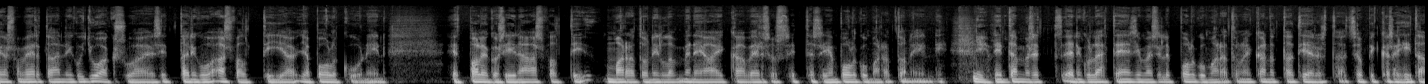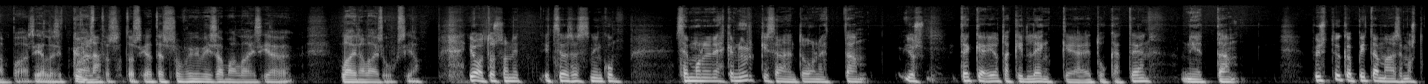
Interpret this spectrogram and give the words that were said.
jos mä vertaan niin kuin juoksua ja sit, tai niin kuin asfalttiin ja, ja polkuun, niin – että paljonko siinä asfalttimaratonilla menee aikaa versus sitten siihen polkumaratoniin. Niin, niin. niin tämmöiset, ennen kuin lähtee ensimmäiselle polkumaratonille, kannattaa tiedostaa, että se on pikkasen hitaampaa siellä sitten maastossa. Tosiaan tässä on hyvin samanlaisia lainalaisuuksia. Joo, tuossa on itse asiassa niin kuin semmoinen ehkä nyrkkisääntö on, että jos tekee jotakin lenkkejä etukäteen, niin että pystyykö pitämään semmoista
